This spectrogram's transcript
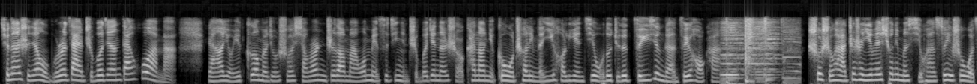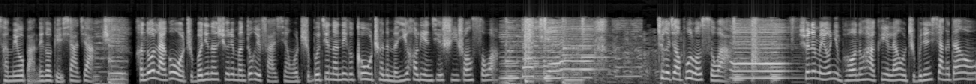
前段时间我不是在直播间带货嘛，然后有一哥们就说，小妹你知道吗？我每次进你直播间的时候，看到你购物车里面的一号链接，我都觉得贼性感，贼好看。说实话，正是因为兄弟们喜欢，所以说我才没有把那个给下架。很多来过我直播间的兄弟们都会发现，我直播间的那个购物车里面一号链接是一双丝袜，这个叫菠萝丝袜。兄弟们有女朋友的话，可以来我直播间下个单哦。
